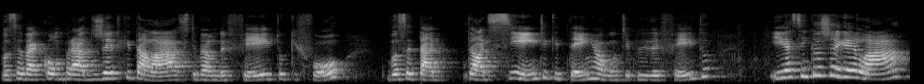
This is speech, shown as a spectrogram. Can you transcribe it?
você vai comprar do jeito que tá lá, se tiver um defeito, o que for. Você tá, tá ciente que tem algum tipo de defeito. E assim que eu cheguei lá,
